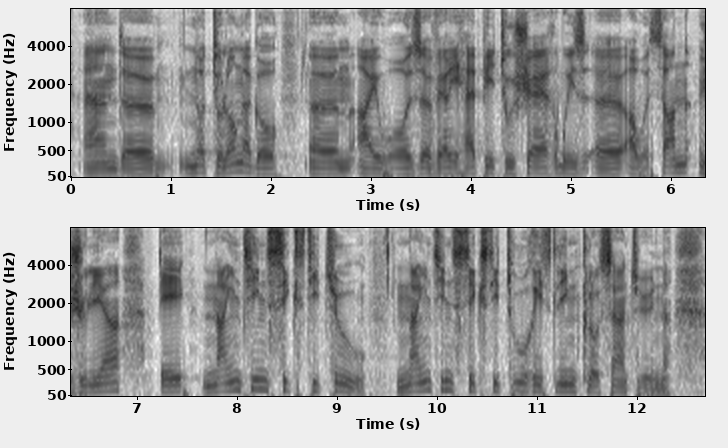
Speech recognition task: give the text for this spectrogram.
And uh, not too long ago, um, I was uh, very happy to share with uh, our son Julien a 1962 1962 Riesling Clos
